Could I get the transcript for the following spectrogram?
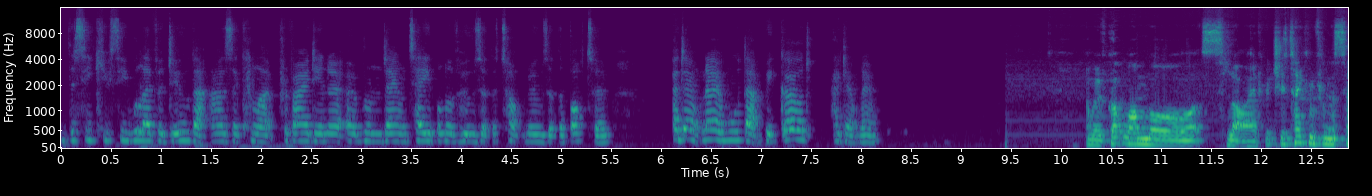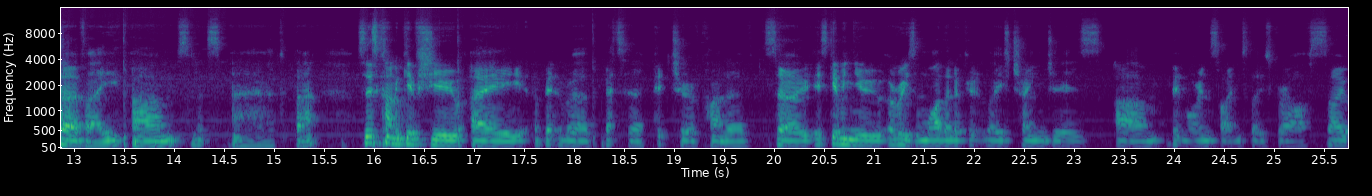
the CQC will ever do that as a kind of like providing a, a rundown table of who's at the top and who's at the bottom. I don't know. Would that be good? I don't know. And we've got one more slide which is taken from the survey. Um, so let's add that so this kind of gives you a, a bit of a better picture of kind of, so it's giving you a reason why they look at those changes, um, a bit more insight into those graphs. So I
